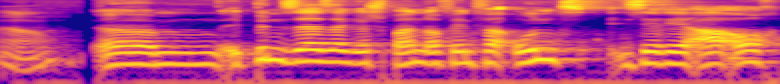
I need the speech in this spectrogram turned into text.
ja. Ähm, ich bin sehr, sehr gespannt auf jeden Fall. Und Serie A auch,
